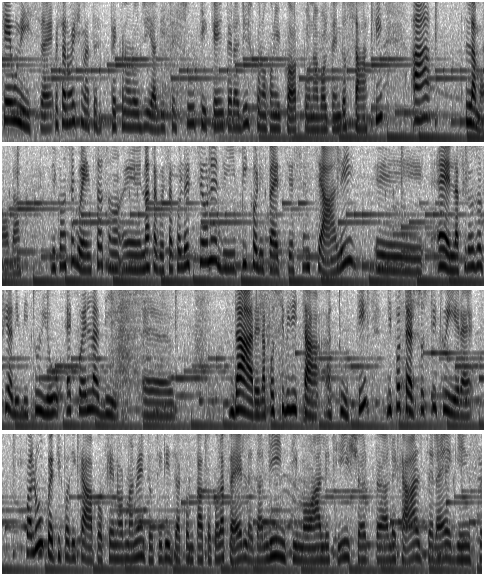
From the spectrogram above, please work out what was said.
che unisse questa nuovissima te tecnologia di tessuti che interagiscono con il corpo una volta indossati alla moda. Di conseguenza sono, è nata questa collezione di piccoli pezzi essenziali e, e la filosofia di B2U è quella di eh, dare la possibilità a tutti di poter sostituire qualunque tipo di capo che normalmente utilizza contatto con la pelle, dall'intimo alle t-shirt, alle calze, leggings,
